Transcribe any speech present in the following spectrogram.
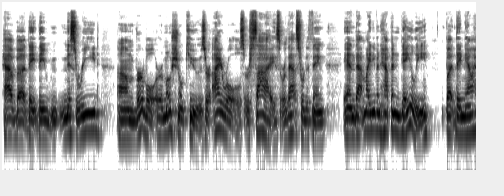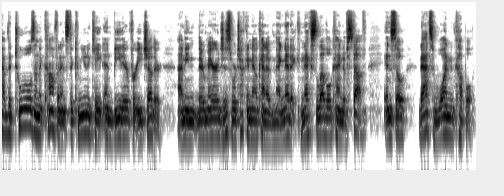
have, uh, they, they misread um, verbal or emotional cues or eye rolls or sighs or that sort of thing. And that might even happen daily but they now have the tools and the confidence to communicate and be there for each other. I mean, their marriages, we're talking now kind of magnetic, next level kind of stuff. And so that's one couple.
